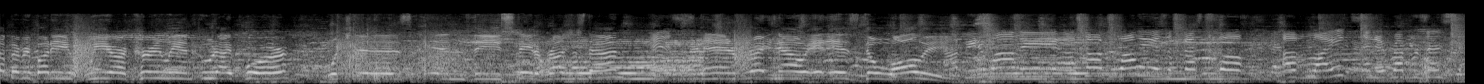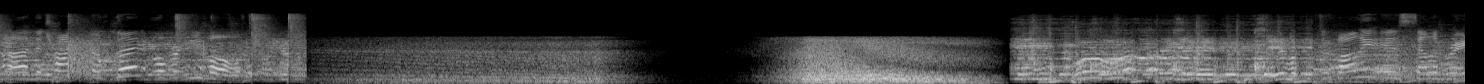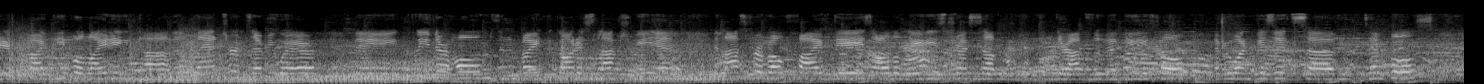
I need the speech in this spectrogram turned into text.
up everybody? We are currently in Udaipur, which is in the state of Rajasthan. And right now it is Diwali. Happy Diwali! So Diwali is a festival of lights and it represents uh, the triumph of good over evil. Lighting uh, little lanterns everywhere. They clean their homes and invite the goddess Lakshmi in. It lasts for about five days. All the ladies dress up. They're absolutely beautiful. Everyone visits um, temples.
